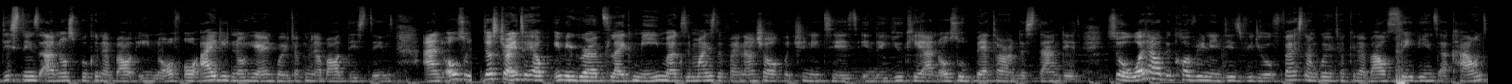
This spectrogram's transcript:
these things are not spoken about enough or I did not hear anybody talking about these things and also just trying to help immigrants like me maximize the financial opportunities in the UK and also better better understand it. So what I'll be covering in this video, first I'm going to be talking about savings accounts.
